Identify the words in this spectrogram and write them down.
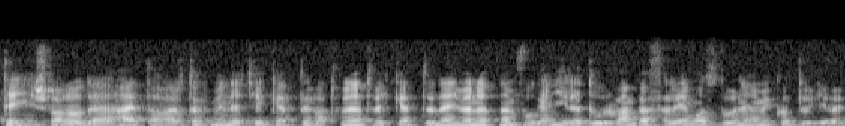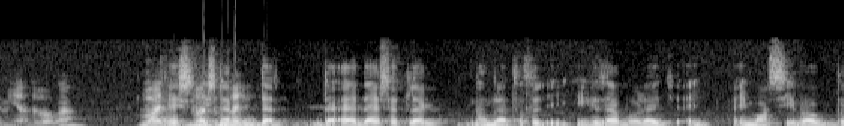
Tény is való, de Hightower tök mindegy, hogy 265 vagy 245 nem fog ennyire durván befelé mozdulni, amikor tudja, hogy mi a dolga. Vagy, és, vagy, és nem, vagy... De, de, de, esetleg nem látod, hogy igazából egy, egy, egy masszívabb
